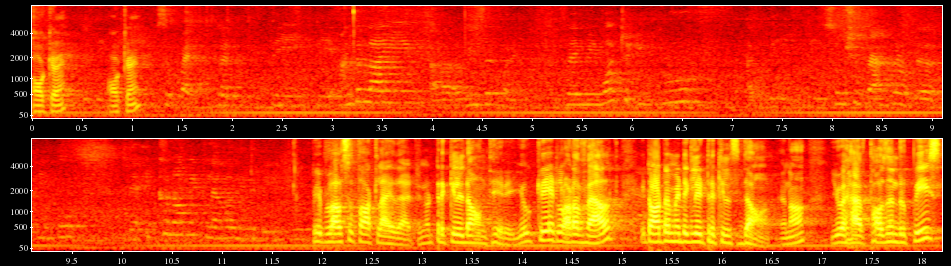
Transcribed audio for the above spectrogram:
Okay. Okay. So, but, but the, the underlying uh, reason for it, when we want to improve uh, the, the social welfare of the people, the economic level need to be improved. People also thought like that, you know, trickle down theory. You create a lot of wealth, it automatically trickles down. You know, you have thousand rupees,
